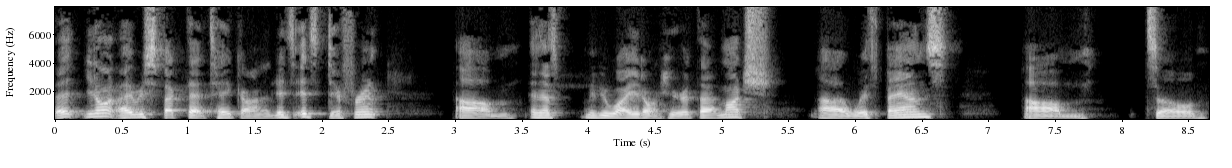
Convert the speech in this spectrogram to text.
that you know what I respect that take on it. It's it's different, um, and that's maybe why you don't hear it that much uh, with bands. Um, so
